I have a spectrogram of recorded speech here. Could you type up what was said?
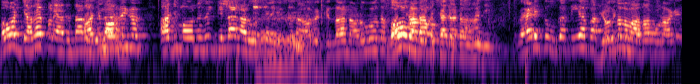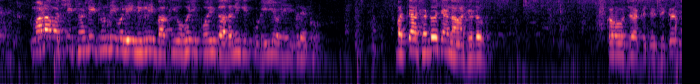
ਬਹੁਤ ਜ਼ਿਆਦਾ ਪਲਿਆ ਦਿੱਤਾ ਵੀ ਅੱਜ ਗਿੱਲਾ morning? ਨਾੜੂ। ਅੱਜ ਮਾਰਨਿੰਗ ਗਿੱਲਾ ਨਾੜੂ ਉਸੇ ਨੇ ਵੇਖੋ ਨਾਲ ਆਵੇ ਕਿੱਲਾ ਨਾੜੂ ਆ ਤੇ ਬਹੁਤ ਵੱਡਾ ਬੱਚਾ ਦਿੱਤਾ ਹਾਂਜੀ। ਵੈਟ ਹੀ ਤੂੰ ਕਤੀ ਆ ਬਾਕੀ ਯੁੱਧ ਲਵਾਦਾ ਪੂਰਾ ਕੇ। ਮਾਣਾ ਮੱਛੀ ਠੰਡੀ ਠੰਡੀ ਬੜੀ ਨਿਕਲੀ ਬਾਕੀ ਉਹੋ ਜੀ ਕੋਈ ਗੱਲ ਨਹੀਂ ਕਿ ਕੁੜੀ ਹੋਵੇ ਇੱਧਰ ਦੇਖੋ। ਬੱਚਾ ਛੱਡੋ ਚਾਹੇ ਨਾ ਛੱਡੋ। ਕਰੋ ਚੈੱਕ ਜੀ ਠੀਕ ਹੈ ਜੀ?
